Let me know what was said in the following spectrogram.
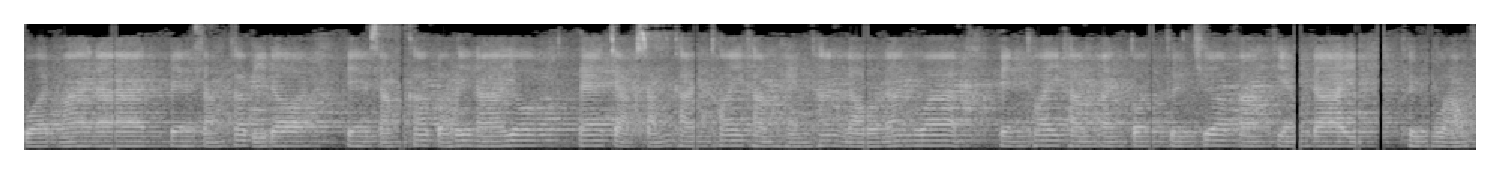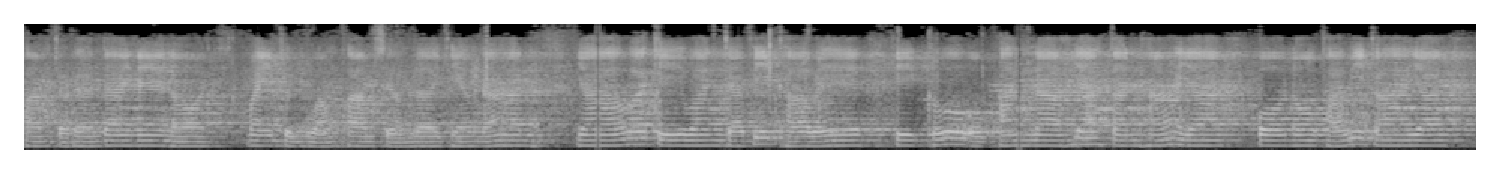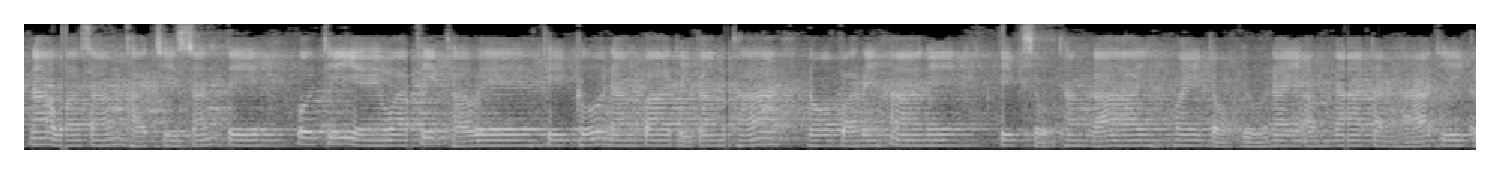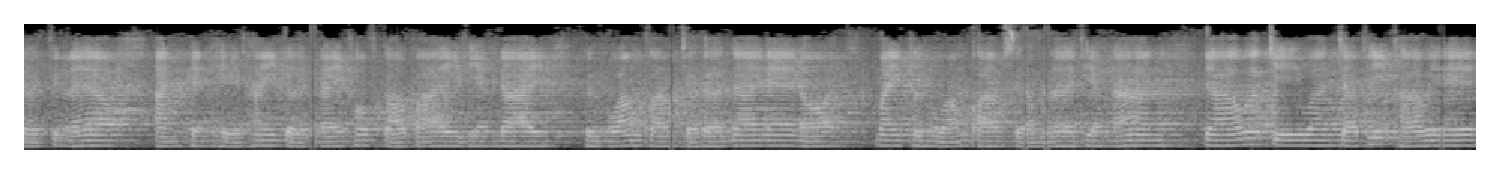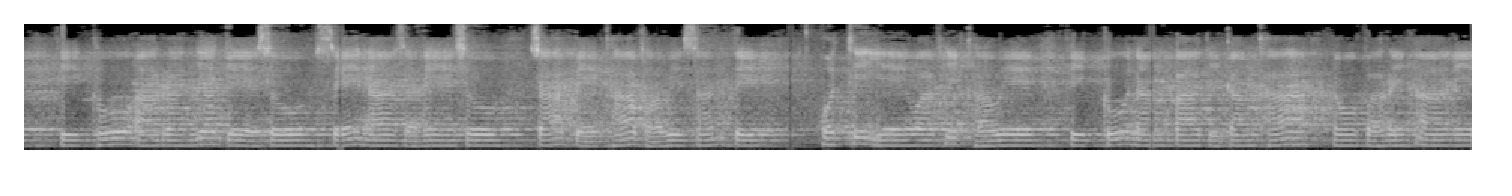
บวชมานาน เป็นสังฆบิดรเป็นสังฆปรินายก และจักสำคัญถ้อยคำแห่งท่านเหล่านั้นว่า เป็นถ้อยคำอันตนพึงเชื่อฟังเพียงใด พึงหวังความเจริญได้แน่นอน ไม่พึงหวังความเสื่อมเลยเพียงนั้นยาวกีวันจะพิกขเวภิกขุอุปันนายตันหายาโปโนภาวิกายา นาวาสังขจิสันติ พุทธิเยวะภิกขเวภิกขุนังปาติกังขาโนปริหานิภิกษุทั้งหลายไม่ตกอยู่ในอำนาจตัณหาที่เกิดขึ้นแล้วอันเป็นเหตุให้เกิดในภพต่อไปเพียงใด พึงหวังความเจริญได้แน่นอน ไม่พึงหวังความเสื่อมเลยเพียงนั้น ยาวกีวันจะพิกขเวภิกขุอารัญญเกสุเสนาสเนสุสาเปกขาภวิสันติพุทธิเยวะภิกขเวภิกขุนัง ปาติกังขาโนปริหานิ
